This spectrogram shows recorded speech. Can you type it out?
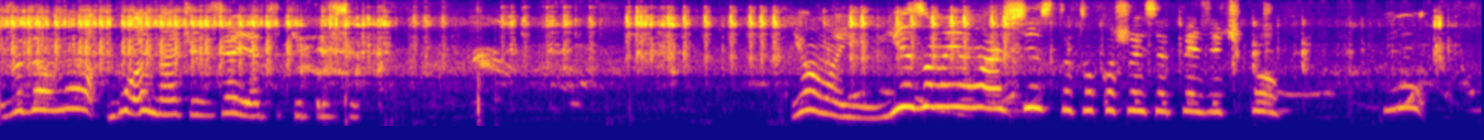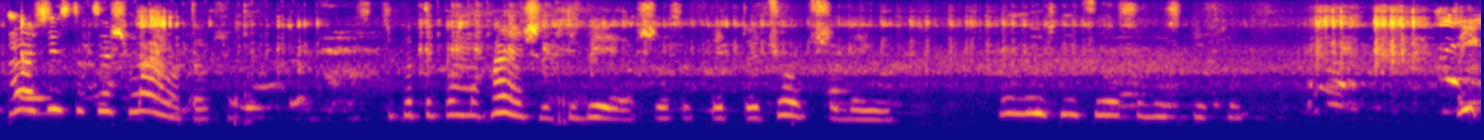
уже давно бой начался, я таки прошу. Ё-моё, є за моего ассиста только 65 очков. Ну, ну ассиста це ж мало, так що. Типа ты помогаешь, и тебе 65 точок ще дают. Ну, ну их ничего себе скільки. Та, й-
